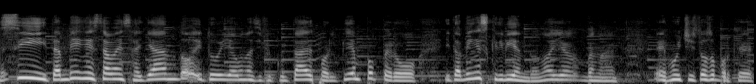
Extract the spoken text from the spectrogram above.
Sí, también estaba ensayando y tuve ya unas dificultades por el tiempo, pero y también escribiendo, ¿no? Yo, bueno, es muy chistoso porque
